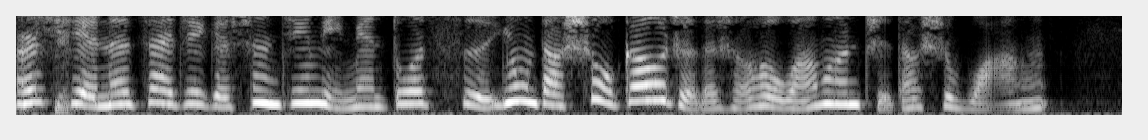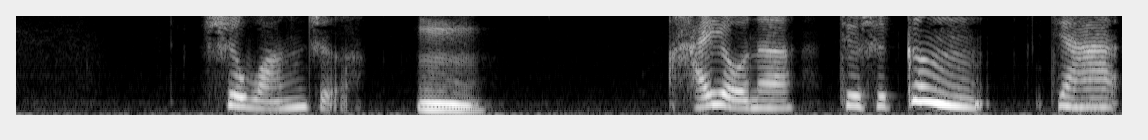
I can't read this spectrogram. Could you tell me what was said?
而且呢，在这个圣经里面多次用到受膏者的时候，往往指到是王，是王者。嗯还有呢，就是更加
